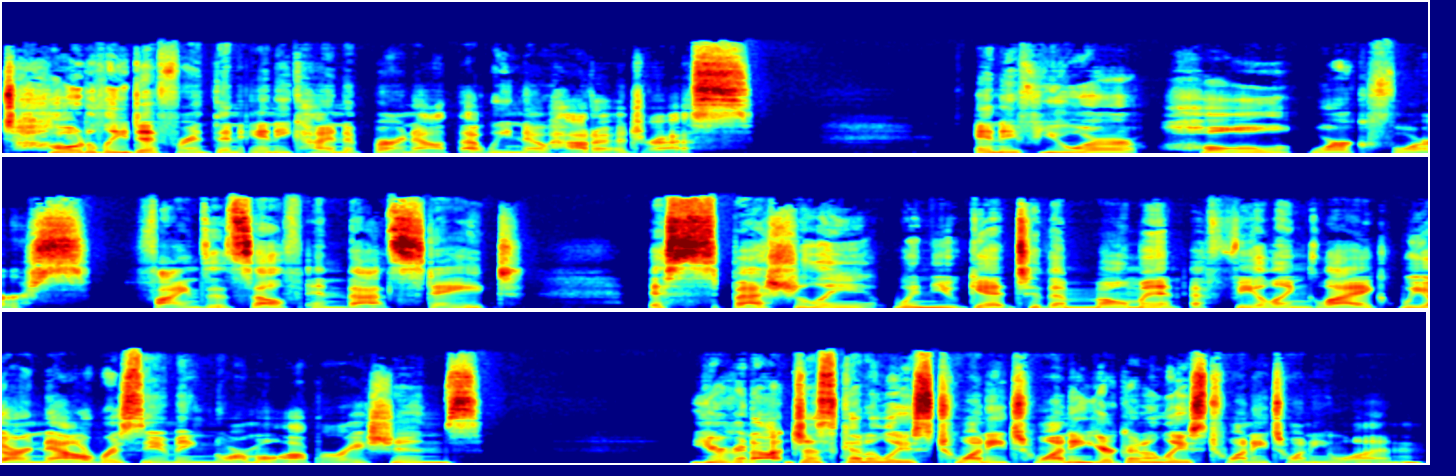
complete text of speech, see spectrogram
totally different than any kind of burnout that we know how to address. And if your whole workforce finds itself in that state, especially when you get to the moment of feeling like we are now resuming normal operations, you're not just going to lose 2020, you're going to lose 2021.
